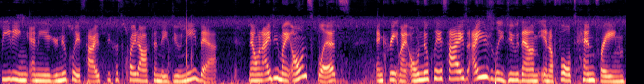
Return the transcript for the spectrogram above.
feeding any of your nucleus hives because quite often they do need that. Now when I do my own splits and create my own nucleus hives, I usually do them in a full 10 frame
